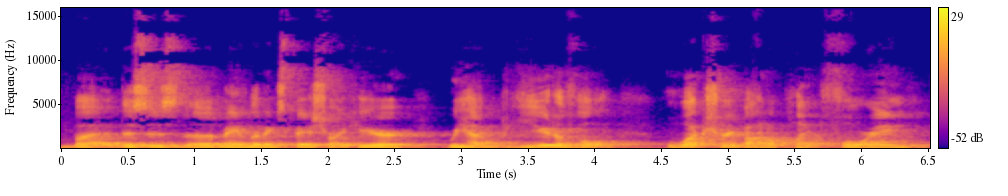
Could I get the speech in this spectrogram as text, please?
But this is the main living space right here. We have beautiful luxury vinyl plank flooring,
